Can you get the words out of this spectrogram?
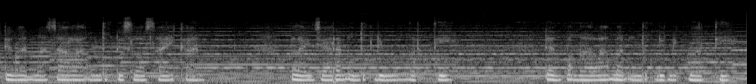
dengan masalah untuk diselesaikan, pelajaran untuk dimengerti, dan pengalaman untuk dinikmati.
